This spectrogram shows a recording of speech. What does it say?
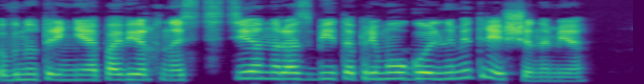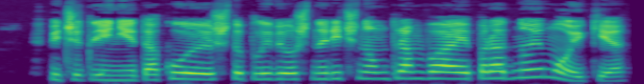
Внутренняя поверхность стен разбита прямоугольными трещинами. Впечатление такое, что плывешь на речном трамвае по родной мойке.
